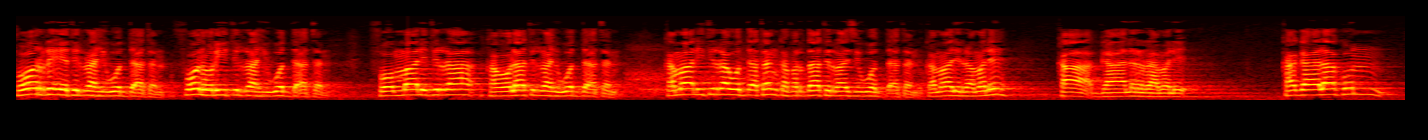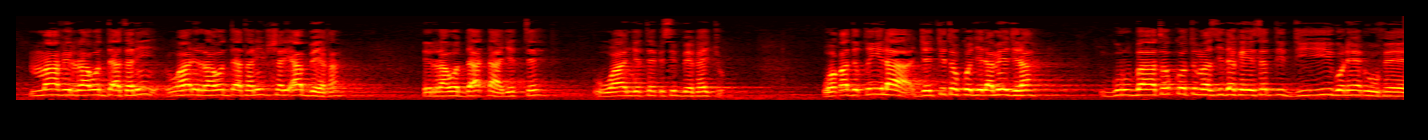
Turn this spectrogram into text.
foon re'eetirraa hin wadda'atan foon horiitirraa hin wadda'atan foon maaliitirraa ka hoolaatirraa hin wadda'atan ka maaliitirraa wadda'atan ka fardaatirraa isin wadda'atan. Ka maalirraa malee ka gaalarraa malee. Ka gaalaa kun maaf irraa wadda'atanii waan irraa wadda'ataniif shari'aa beeka. Irraa wadda'adhaa jette waan jetteef isin beeka jechuudha. Waqad qiila jechi tokko jedhamee jira. Gurbaa tokkotu masjida keessatti dii godhee dhuufee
